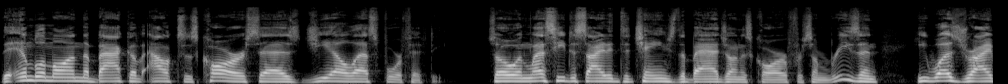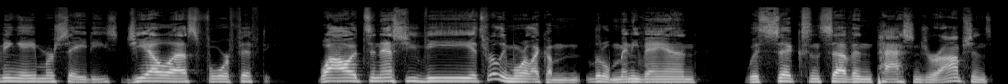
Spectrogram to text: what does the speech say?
the emblem on the back of Alex's car says GLS 450. So, unless he decided to change the badge on his car for some reason, he was driving a Mercedes GLS 450. While it's an SUV, it's really more like a little minivan with six and seven passenger options.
